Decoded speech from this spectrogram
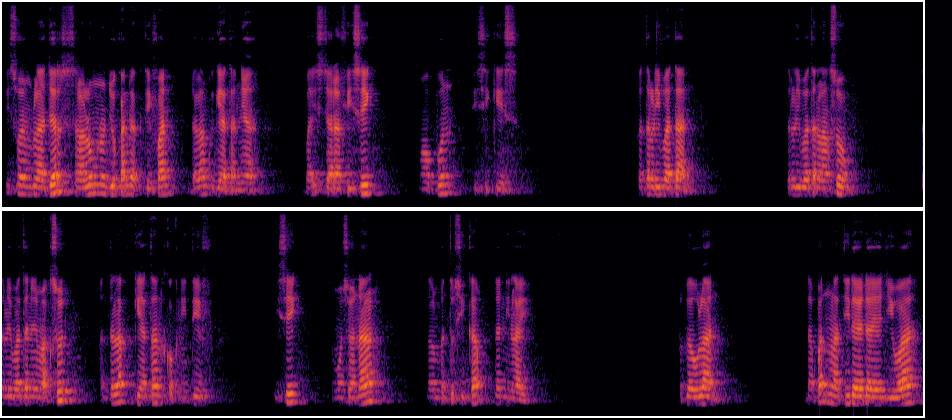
Siswa yang belajar selalu menunjukkan keaktifan dalam kegiatannya, baik secara fisik maupun fisikis. Keterlibatan Keterlibatan langsung Keterlibatan yang dimaksud adalah kegiatan kognitif, fisik, emosional, dalam bentuk sikap dan nilai. Pergaulan dapat melatih daya-daya jiwa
